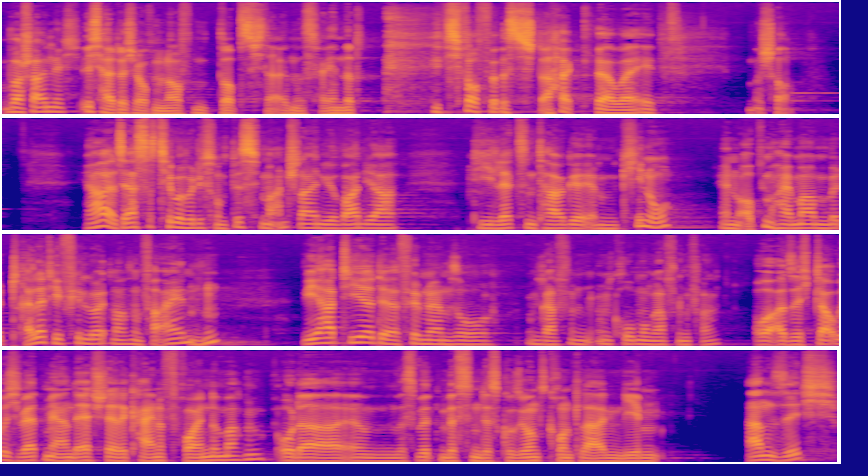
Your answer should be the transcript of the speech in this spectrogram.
Wahrscheinlich. Ich halte euch auf dem Laufenden, ob sich da irgendwas verändert. Ich hoffe, es ist stark, aber ey, mal schauen. Ja, als erstes Thema würde ich so ein bisschen mal anschneiden. Wir waren ja die letzten Tage im Kino in Oppenheimer mit relativ vielen Leuten aus dem Verein. Mhm. Wie hat dir der Film denn so im, ganzen, im Groben und Ganzen gefallen? Oh, also ich glaube, ich werde mir an der Stelle keine Freunde machen oder ähm, es wird ein bisschen Diskussionsgrundlagen geben. An sich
